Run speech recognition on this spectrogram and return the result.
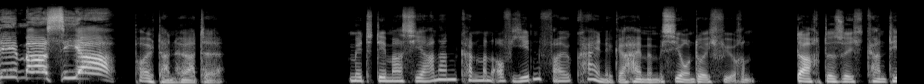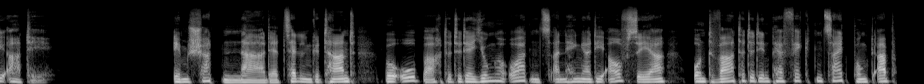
Demacia poltern hörte. Mit Demasianern kann man auf jeden Fall keine geheime Mission durchführen, dachte sich Kantiati. Im Schatten nahe der Zellen getarnt, beobachtete der junge Ordensanhänger die Aufseher und wartete den perfekten Zeitpunkt ab,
